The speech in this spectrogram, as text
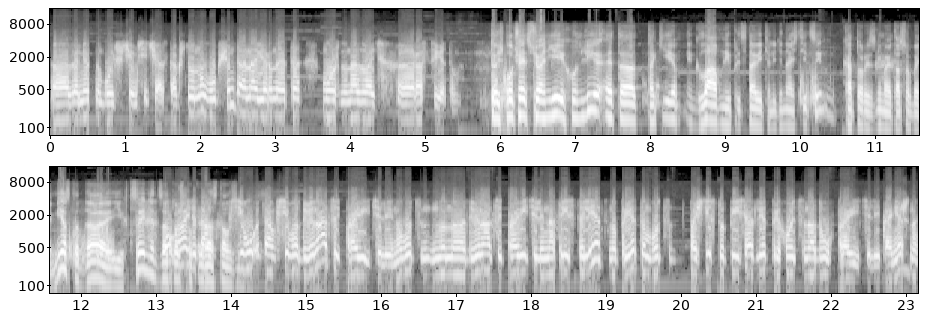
э, заметно больше, чем сейчас. Так что, ну, в общем, да, наверное, это можно назвать э, расцветом. То есть, получается, Сюанье и Хунли – это такие главные представители династии Цин, которые занимают особое место, да, их ценят за ну, то, что прирастал... Там всего, там всего 12 правителей, ну вот на 12 правителей на 300 лет, но при этом вот почти 150 лет приходится на двух правителей. Конечно,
